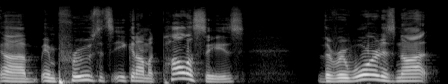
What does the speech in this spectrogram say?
uh, improves its economic policies, the reward is not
